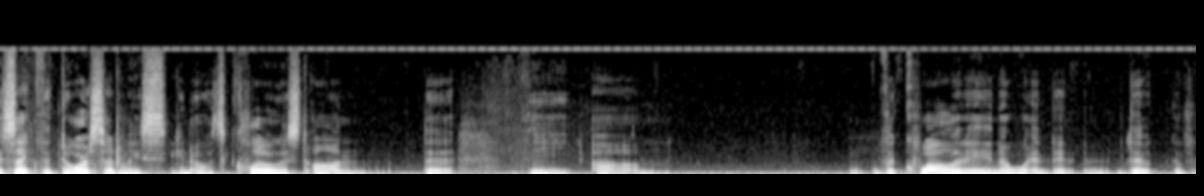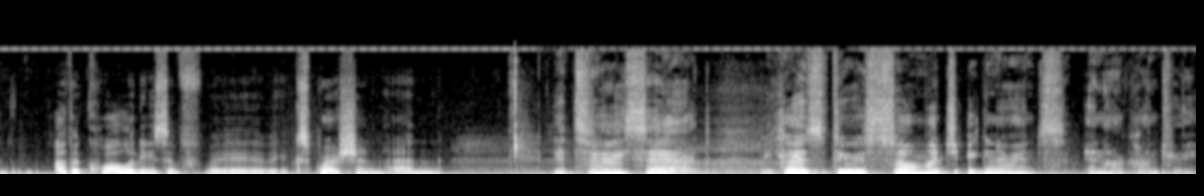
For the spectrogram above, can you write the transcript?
It's like the door suddenly, you know, is closed on the the um, the quality, you know, the, the other qualities of uh, expression and. It's very sad because there is so much ignorance in our country.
